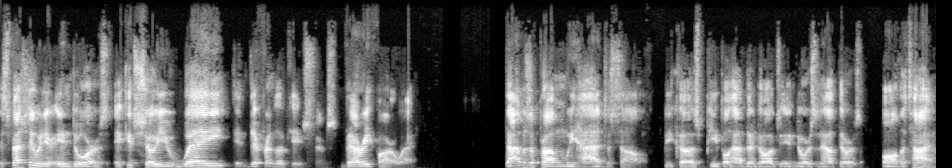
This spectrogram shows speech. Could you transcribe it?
especially when you're indoors, it could show you way in different locations, very far away. That was a problem we had to solve because people have their dogs indoors and outdoors all the time.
